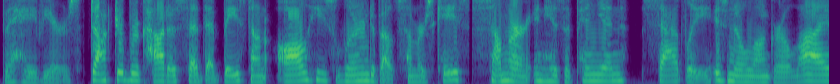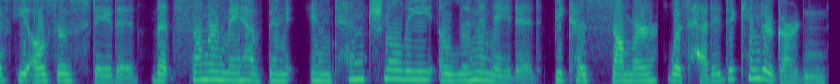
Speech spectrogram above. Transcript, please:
behaviors. Dr. Brucato said that based on all he's learned about Summer's case, Summer, in his opinion, sadly, is no longer alive. He also stated that Summer may have been intentionally eliminated because Summer was headed to kindergarten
